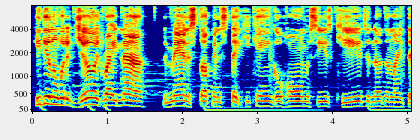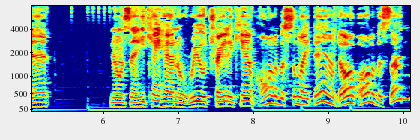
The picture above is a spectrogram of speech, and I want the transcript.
He dealing with a judge right now. The man is stuck in the state. He can't go home and see his kids or nothing like that. You know what I'm saying? He can't have no real training camp. All of a sudden, like, damn, dog, all of a sudden,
